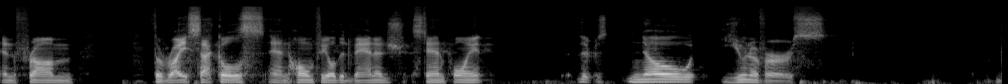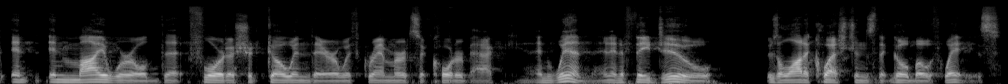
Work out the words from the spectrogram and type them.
and from the Rice Eccles and home field advantage standpoint, there's no universe in in my world that Florida should go in there with Graham Mertz at quarterback and win. And, and if they do, there's a lot of questions that go both ways.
